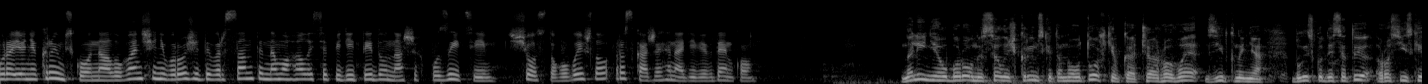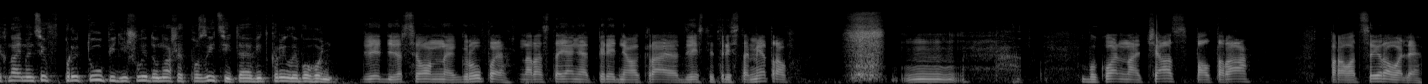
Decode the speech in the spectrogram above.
У районі Кримського на Луганщині ворожі диверсанти намагалися підійти до наших позицій. Що з того вийшло, розкаже Геннадій Вівденко. На лінії оборони селищ Кримське та Новотошківка чергове зіткнення. Близько десяти російських найманців впритул підійшли до наших позицій та відкрили вогонь. Две диверсионные группы на расстоянии от переднего края 200-300 метров. М, Буквально час-полтора провоцировали.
